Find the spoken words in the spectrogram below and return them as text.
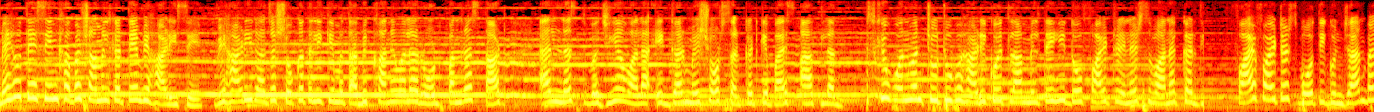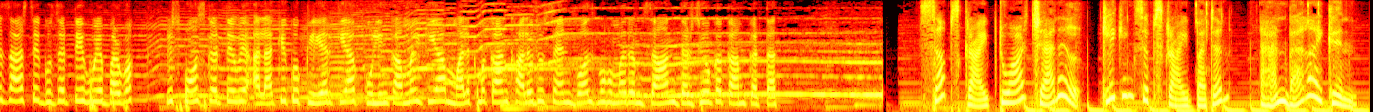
मैं हूँ तहसीन खबर शामिल करते हैं बिहाड़ी से। बिहाड़ी राजा शौकत अली के मुताबिक खाने वाला रोड पंद्रह साठ एल नस्त वजिया वाला एक घर में शॉर्ट सर्किट के बायस आग लग rescue one one two two बिहाड़ी को इतला मिलते ही दो फायर ट्रेनर रवाना कर दी फायर फाइटर्स बहुत ही गुंजान बाज़ार से गुजरते हुए बर वक्त रिस्पॉन्स करते हुए इलाके को क्लियर किया, कूलिंग का अमल किया, मालिक मकान खालिद हुसैन वर्ल्ड मोहम्मद रमज़ान दर्जियों का काम करता subscribe to our channel clicking subscribe button and bell icon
